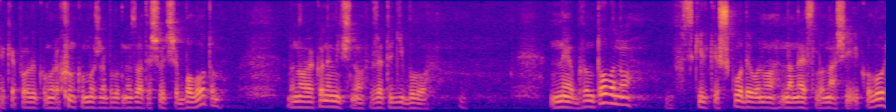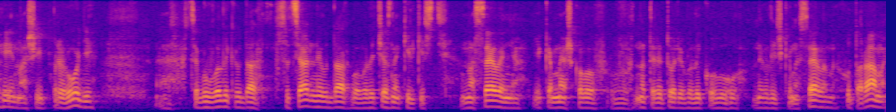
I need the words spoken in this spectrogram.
яке по великому рахунку можна було б назвати швидше болотом. Воно економічно вже тоді було не обґрунтовано, скільки шкоди воно нанесло нашій екології, нашій природі. Це був великий удар, соціальний удар, бо величезна кількість населення, яке мешкало на території Великого Лугу невеличкими селами, хуторами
